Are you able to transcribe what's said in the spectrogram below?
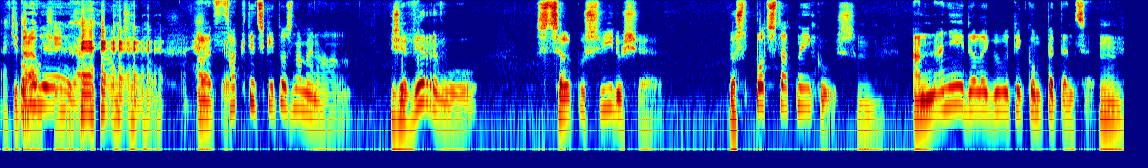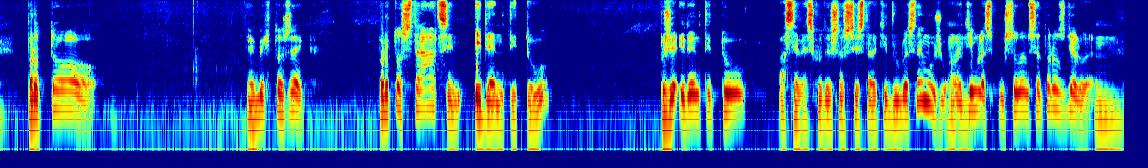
já ti to pohodě, naučím. Já to naučím no. Ale fakticky to znamená, že vyrvu z celku svý duše dost podstatný kus hmm. a na něj deleguju ty kompetence. Hmm. Proto, jak bych to řekl, proto ztrácím identitu, protože identitu vlastně ve skutečnosti ztratit vůbec nemůžu, hmm. ale tímhle způsobem se to rozděluje. Hmm.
